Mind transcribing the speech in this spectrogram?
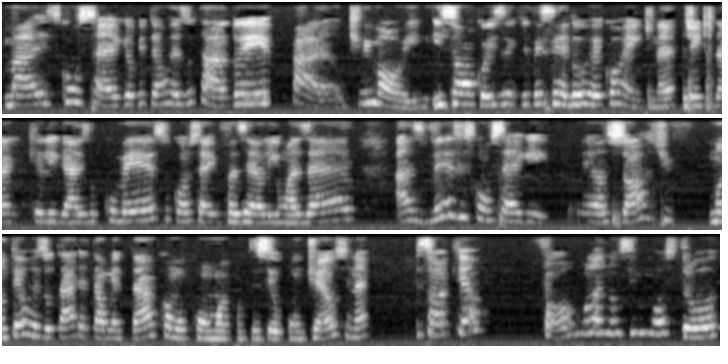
mas consegue obter um resultado e para, o time morre. Isso é uma coisa que tem sido recorrente, né? A gente dá aquele gás no começo, consegue fazer ali 1 a 0 às vezes consegue ter a sorte, manter o resultado até aumentar, como, como aconteceu com o Chelsea, né? Só que a fórmula não se mostrou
